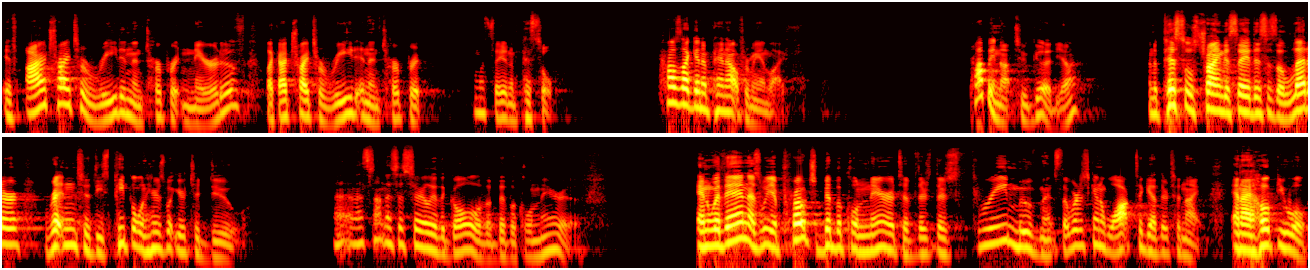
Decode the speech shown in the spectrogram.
if I try to read and interpret narrative, like I try to read and interpret, let's say, an epistle, how's that going to pan out for me in life? Probably not too good, yeah? An epistle is trying to say this is a letter written to these people, and here's what you're to do. And that's not necessarily the goal of a biblical narrative. And within, as we approach biblical narrative, there's, there's three movements that we're just going to walk together tonight. And I hope you will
